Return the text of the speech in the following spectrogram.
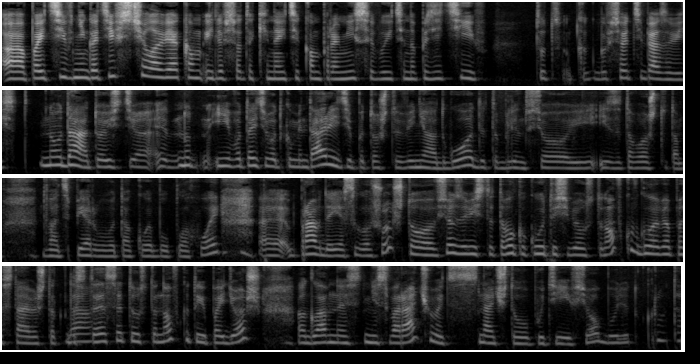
Э, Пойти в негатив с человеком или все-таки найти компромисс и выйти на позитив. Тут как бы все от тебя зависит. Ну да, то есть, э, э, ну и вот эти вот комментарии, типа то, что винят год, это, блин, все из-за того, что там 21-го такой был плохой. Э, правда, я соглашусь, что все зависит от того, какую ты себе установку в голове поставишь. Так Да. с, с этой установкой ты и пойдешь. А Главное не сворачивать с начатого пути, и все будет круто.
